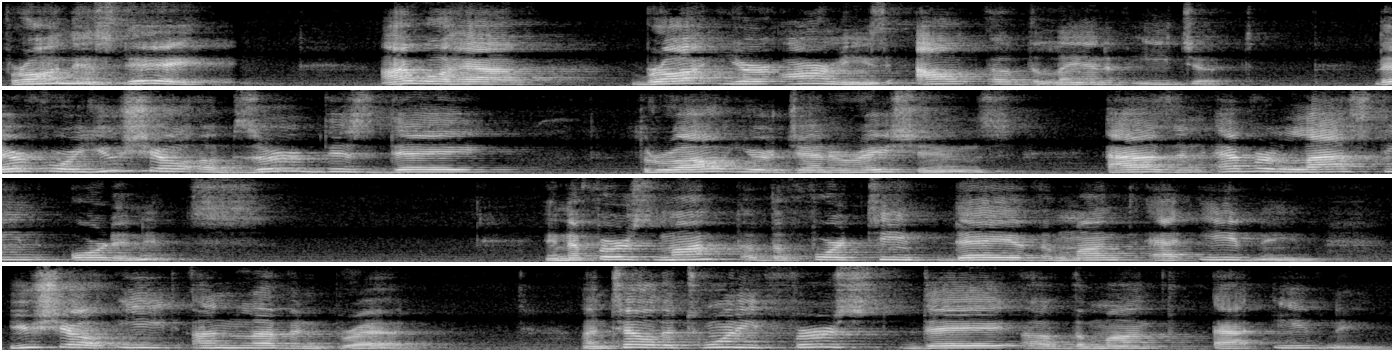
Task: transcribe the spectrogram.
For on this day I will have brought your armies out of the land of Egypt. Therefore you shall observe this day throughout your generations as an everlasting ordinance. In the first month of the fourteenth day of the month at evening, you shall eat unleavened bread until the 21st day of the month at evening.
